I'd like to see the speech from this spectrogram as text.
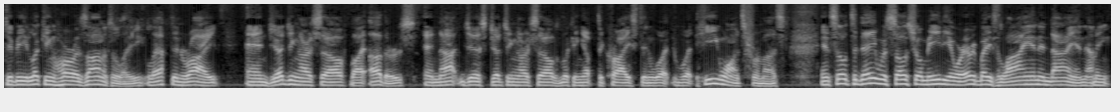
to be looking horizontally, left and right, and judging ourselves by others and not just judging ourselves looking up to Christ and what, what he wants from us. And so today with social media where everybody's lying and dying, I mean,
